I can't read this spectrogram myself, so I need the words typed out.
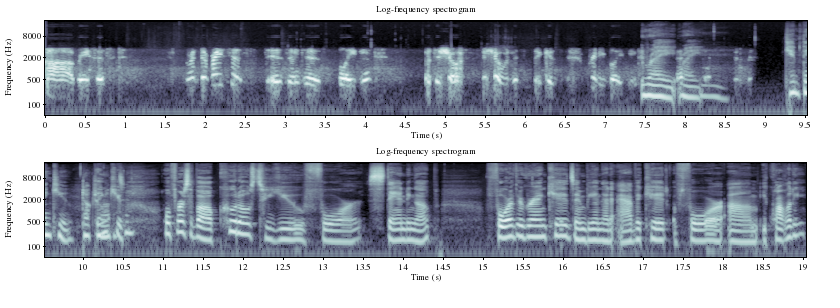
uh, racist. The racist isn't as blatant, but the chau- chauvinistic is pretty blatant. Right, right. Kim, thank you. Dr. Thank Robinson? you. Well, first of all, kudos to you for standing up for the grandkids and being that advocate for um, equality.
